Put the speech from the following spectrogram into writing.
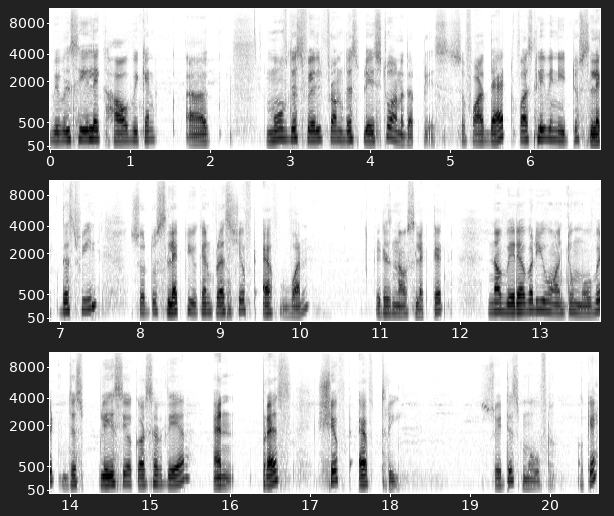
we will see like how we can uh, move this field from this place to another place. So for that firstly we need to select this field. So to select you can press shift F1. It is now selected. Now wherever you want to move it just place your cursor there and press shift F3. So it is moved. Okay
